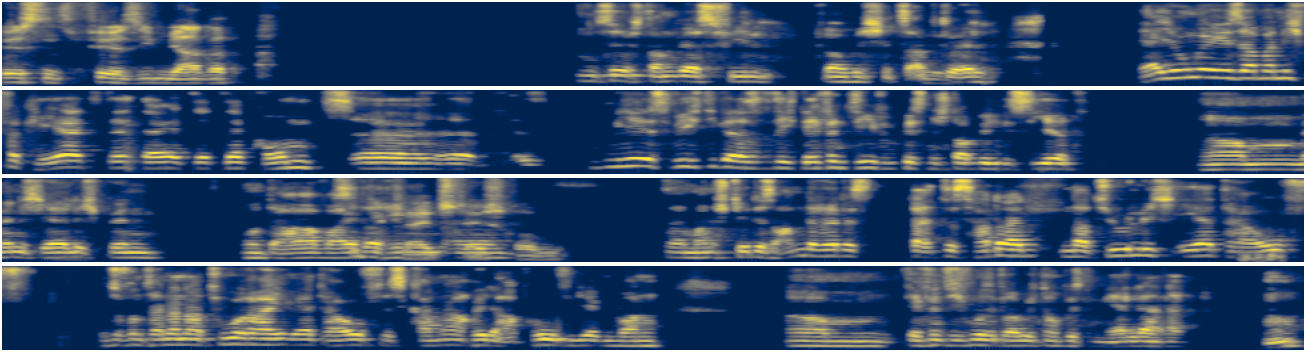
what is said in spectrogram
Höchstens für sieben Jahre. Und selbst dann wäre es viel, glaube ich, jetzt aktuell. Der Junge ist aber nicht verkehrt. Der, der, der, der kommt. Äh, mir ist wichtiger, dass er sich defensiv ein bisschen stabilisiert. Ähm, wenn ich ehrlich bin. Und da weiterhin. Äh, Mann steht das andere, das, das hat er natürlich eher drauf, also von seiner Natur her eher drauf, das kann er auch wieder abrufen irgendwann. Ähm, defensiv muss er, glaube ich, noch ein bisschen mehr lernen. Hm?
